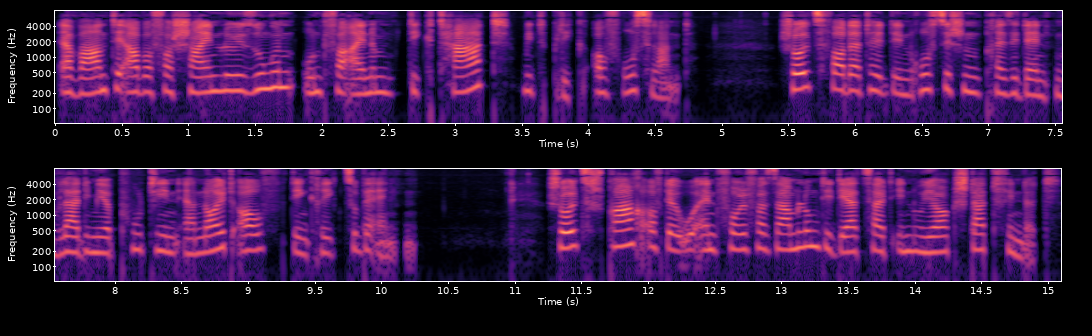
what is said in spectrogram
er warnte aber vor Scheinlösungen und vor einem Diktat mit Blick auf Russland. Scholz forderte den russischen Präsidenten Wladimir Putin erneut auf, den Krieg zu beenden. Scholz sprach auf der UN-Vollversammlung, die derzeit in New York stattfindet.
